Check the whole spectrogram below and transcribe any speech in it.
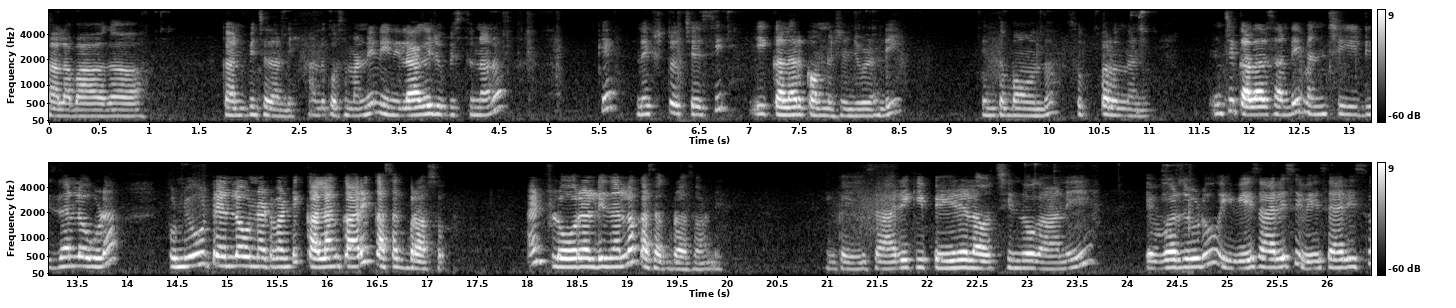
చాలా బాగా కనిపించదండి. అందుకోసమండి నేను ఇలాగే చూపిస్తున్నాను. ఓకే నెక్స్ట్ వచ్చేసి ఈ కలర్ కాంబినేషన్ చూడండి. ఎంత బాగుందో సూపర్ ఉందండి. మంచి కలర్స్ అండి. మంచి డిజైన్లో కూడా ఇప్పుడు న్యూ ట్రెండ్లో ఉన్నటువంటి కలంకారీ కసక్ బ్రాసో అండ్ ఫ్లోరల్ డిజైన్లో కసక్ బ్రాసో అండి. ఇంకా ఈ శారీకి పేరు ఎలా వచ్చిందో కానీ ఎవరు చూడు ఇవే శారీస్ ఇవే శారీస్.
